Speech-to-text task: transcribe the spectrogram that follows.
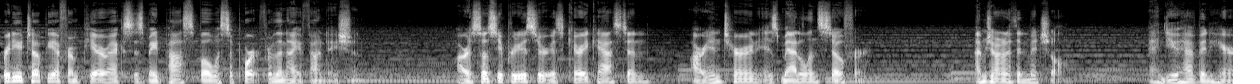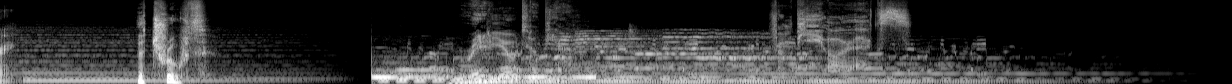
Radiotopia from PRX is made possible with support from the Knight Foundation. Our associate producer is Carrie Caston. Our intern is Madeline Stouffer. I'm Jonathan Mitchell, and you have been hearing The truth. Radiotopia.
